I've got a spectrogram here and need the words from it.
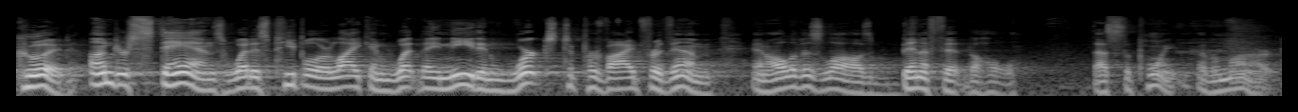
good, understands what his people are like and what they need, and works to provide for them. And all of his laws benefit the whole. That's the point of a monarch.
